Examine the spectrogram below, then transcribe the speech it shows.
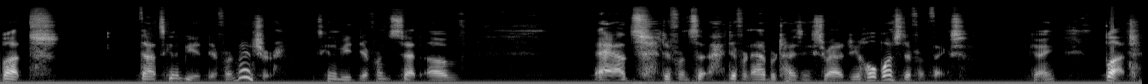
But that's going to be a different venture. It's going to be a different set of ads, different different advertising strategy, a whole bunch of different things. Okay, but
